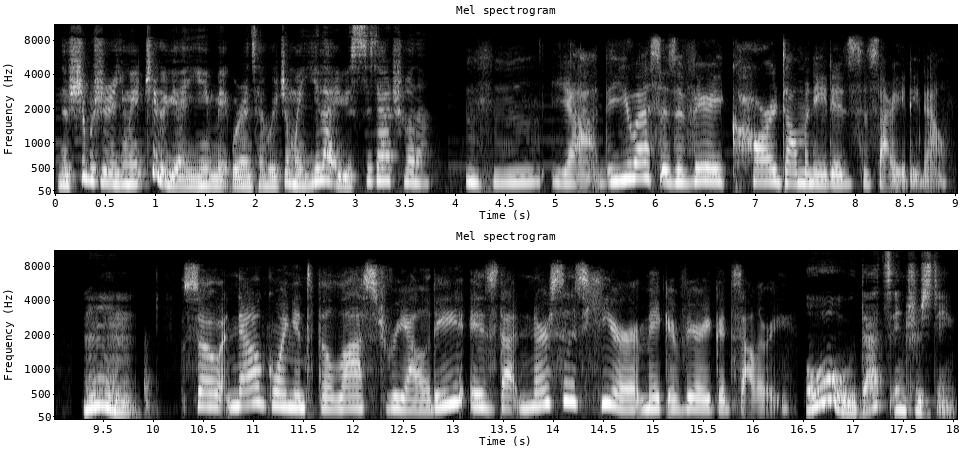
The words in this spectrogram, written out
那是不是因为这个原因，美国人才会这么依赖于私家车呢？Mm-hmm. Yeah, the U.S. is a very car-dominated society now. Mm. So now going into the last reality is that nurses here make a very good salary. Oh, that's interesting.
